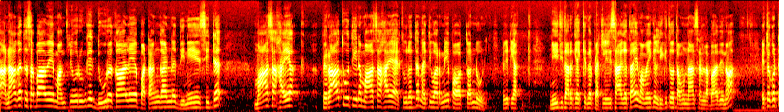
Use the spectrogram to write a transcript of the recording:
අනාගත සභාවේ മന്ത്രിවරුන්ගේ দূර කාලය පටන් ගන්න දිනේ සිට මාස 6ක් පෙර ආතුව තියෙන මාස 6 ඇතුළත මැතිවරණය පවත්වන්න ඕනි. මේක ටිකක් නීති තර්කයක් ඉදන් පැටලි නිසාගතයි මම ඒක ලිඛිතව තමුන්නාන්සන් ලබා දෙනවා. එතකොට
